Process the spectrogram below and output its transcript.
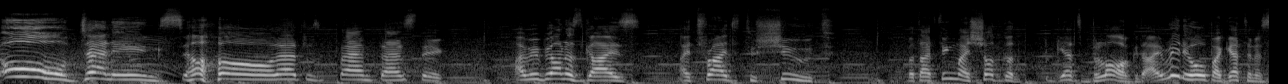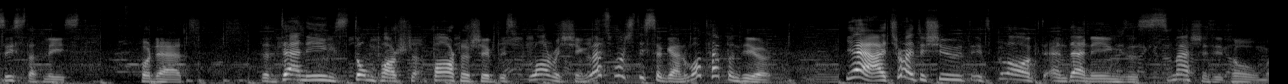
Oh, Jennings! Oh, that was fantastic. I will be honest, guys. I tried to shoot, but I think my shot got gets blocked. I really hope I get an assist at least for that. The Danny Ings Tom par partnership is flourishing. Let's watch this again. What happened here? Yeah, I tried to shoot, it's blocked, and Danny Ings smashes it home.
